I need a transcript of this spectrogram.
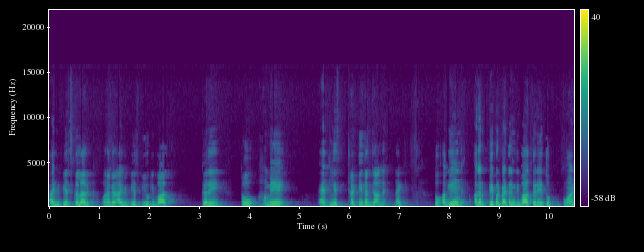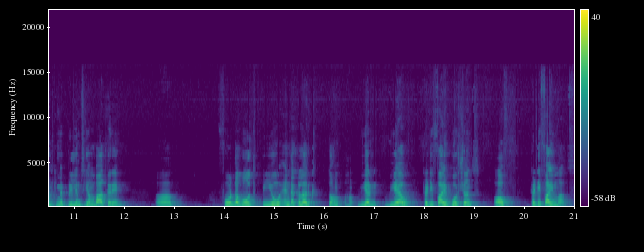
I B P S clerk और अगर आई बी की बात करें तो हमें एटलीस्ट थर्टी तक जाना है राइट तो अगेन अगर पेपर पैटर्न की बात करें तो क्वांट में प्रीलिम्स की हम बात करें for the both PO and the clerk तो हम we are we have 35 questions of 35 marks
